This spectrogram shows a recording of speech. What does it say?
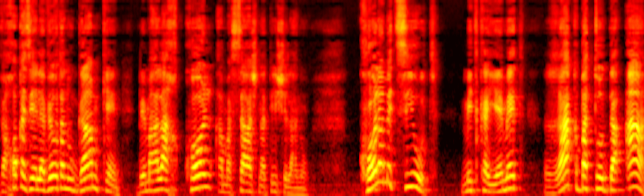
והחוק הזה ילווה אותנו גם כן במהלך כל המסע השנתי שלנו. כל המציאות מתקיימת רק בתודעה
